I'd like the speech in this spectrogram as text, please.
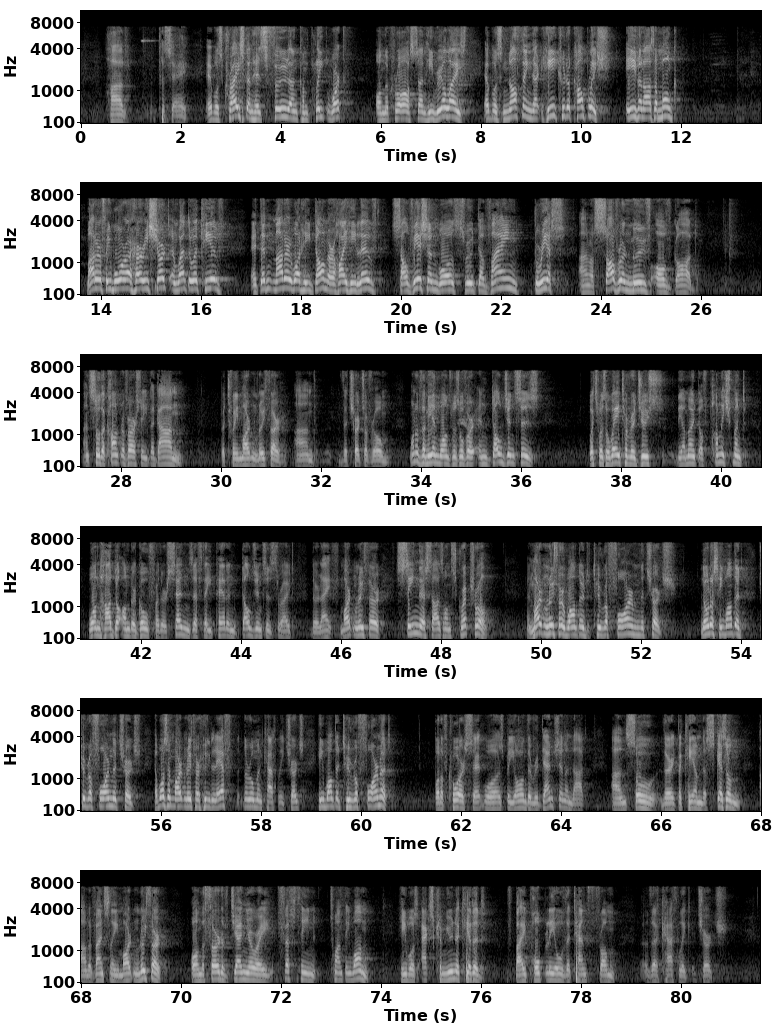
had to say. It was Christ and his full and complete work on the cross, and he realized it was nothing that he could accomplish, even as a monk. Matter if he wore a hairy shirt and went to a cave, it didn't matter what he'd done or how he lived. Salvation was through divine grace and a sovereign move of God. And so the controversy began between Martin Luther and the Church of Rome. One of the main ones was over indulgences, which was a way to reduce the amount of punishment one had to undergo for their sins if they paid indulgences throughout their life. Martin Luther seen this as unscriptural. And Martin Luther wanted to reform the church. Notice he wanted to reform the church. It wasn't Martin Luther who left the Roman Catholic Church. He wanted to reform it. But of course, it was beyond the redemption in that. And so there became the schism, and eventually Martin Luther, on the 3rd of January 1521, he was excommunicated by Pope Leo X from the Catholic Church.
